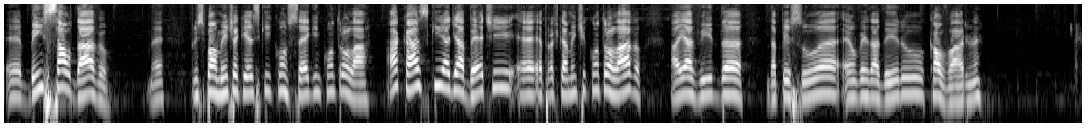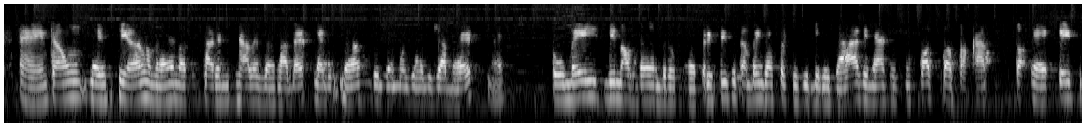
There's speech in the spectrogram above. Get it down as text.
é, bem saudável, né? principalmente aqueles que conseguem controlar. Há casos que a diabetes é, é praticamente incontrolável, aí a vida da pessoa é um verdadeiro calvário, né? É, então, esse ano, né, nós estaremos realizando a décima edição do Dia Mundial do Diabetes, né? O mês de novembro é, precisa também dessa visibilidade, né? A gente não pode só tocar, é, ter esse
